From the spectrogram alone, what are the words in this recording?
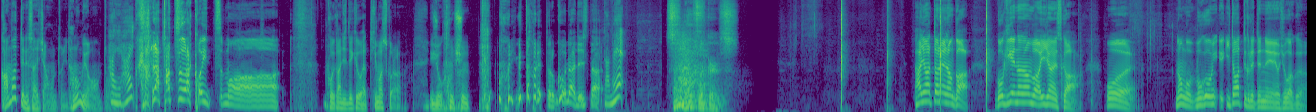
頑張ってねさえちゃん本当に頼むよ本当。はいはい。腹立つわこいつも。こういう感じで今日やってきますから。以上今週モーニングタブレットのコーナーでした。ダメ。始まったねなんか。ご機嫌なナンバーいいじゃないですかおい。なんか僕をいたわってくれてんね吉岡君。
